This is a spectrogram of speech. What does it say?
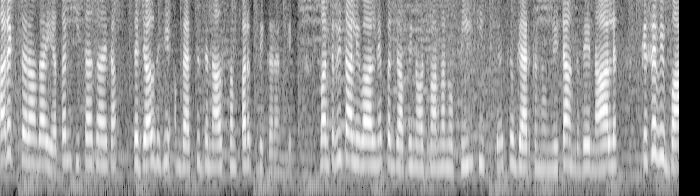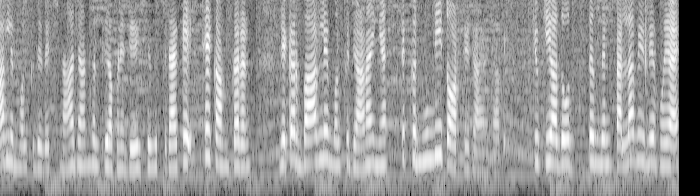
ਹਰ ਇੱਕ ਤਰ੍ਹਾਂ ਦਾ ਯਤਨ ਕੀਤਾ ਜਾਏਗਾ ਤੇ ਜਲਦ ਹੀ ਅੰਬੈਸੀ ਦੇ ਨਾਲ ਸੰਪਰਕ ਵੀ ਕਰਨਗੇ। ਮੰਤਰੀ ਧਾਲੀਵਾਲ ਨੇ ਪੰਜਾਬੀ ਨੌਜਵਾਨਾਂ ਨੂੰ ਅਪੀਲ ਕੀਤੀ ਹੈ ਕਿ ਉਹ ਗੈਰ ਕਾਨੂੰਨੀ ਢੰਗ ਦੇ ਨਾਲ ਕਿਸੇ ਵੀ ਬਾਹਰਲੇ ਮੁਲਕ ਦੇ ਵਿੱਚ ਨਾ ਜਾਣ, ਬਲਕਿ ਆਪਣੇ ਦੇਸ਼ ਦੇ ਵਿੱਚ ਰਹਿ ਕੇ ਇੱਥੇ ਕੰਮ ਕਰਨ। ਜੇਕਰ ਬਾਹਰਲੇ ਮੁਲਕ ਜਾਣਾ ਹੀ ਹੈ ਤੇ ਕਾਨੂੰਨੀ ਤੌਰ ਤੇ ਜਾਇਆ ਜਾਵੇ, ਕਿਉਂਕਿ ਆ ਦੋ ਤਿੰਨ ਦਿਨ ਪਹਿਲਾਂ ਵੀ ਇਹ ਹੋਇਆ ਹੈ।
